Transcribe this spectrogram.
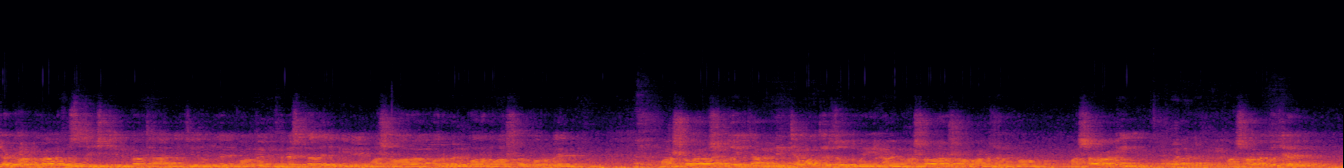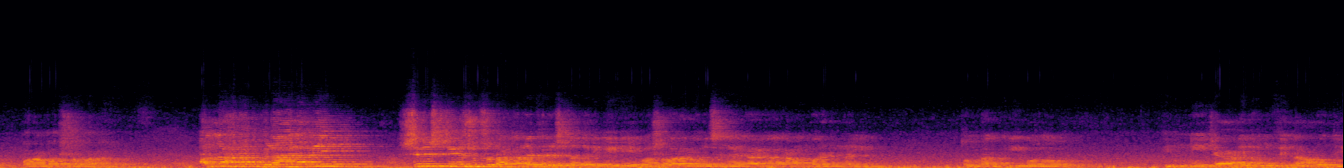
যখন মানুষ সৃষ্টির কথা নিজে উল্লেখ করবেন নিয়ে করবেন, পরামর্শ করবেন। তাবলিগ জামাতের জন্যই নয়, মাশওয়ারা সবার জন্য। মাশওয়ারা কি? মাশওয়ারা বুঝেন? পরামর্শ করা আল্লাহ সৃষ্টির সূচনা করে মশওয়ারা করেছেন একা একা কাম করেন নাই। তোমরা কি বলো? ইন্নি জাইলুন ফিল আরদি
